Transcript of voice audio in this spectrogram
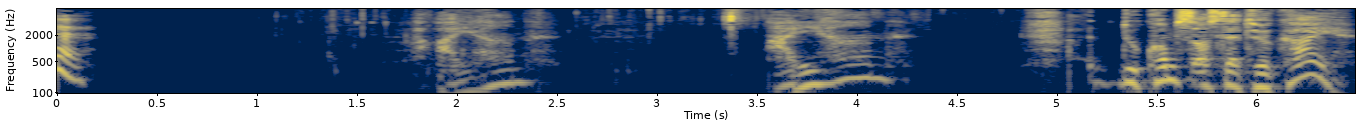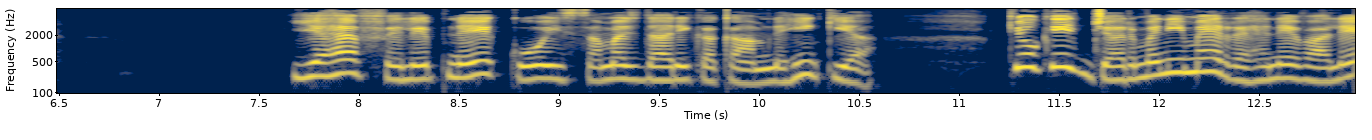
है Eihan? Eihan? Du kommst aus der Türkei. यह फिलिप ने कोई समझदारी का काम नहीं किया क्योंकि जर्मनी में रहने वाले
